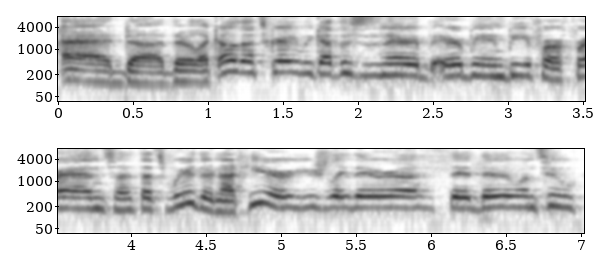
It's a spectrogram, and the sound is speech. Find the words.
And uh, they're like, "Oh, that's great. We got this as an Air- Airbnb for our friends. Uh, that's weird. They're not here. Usually, they're uh, they're, they're the ones who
